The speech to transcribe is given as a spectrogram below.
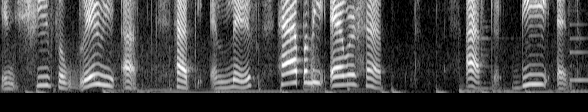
And she felt very happy and lived happily ever after. The end.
